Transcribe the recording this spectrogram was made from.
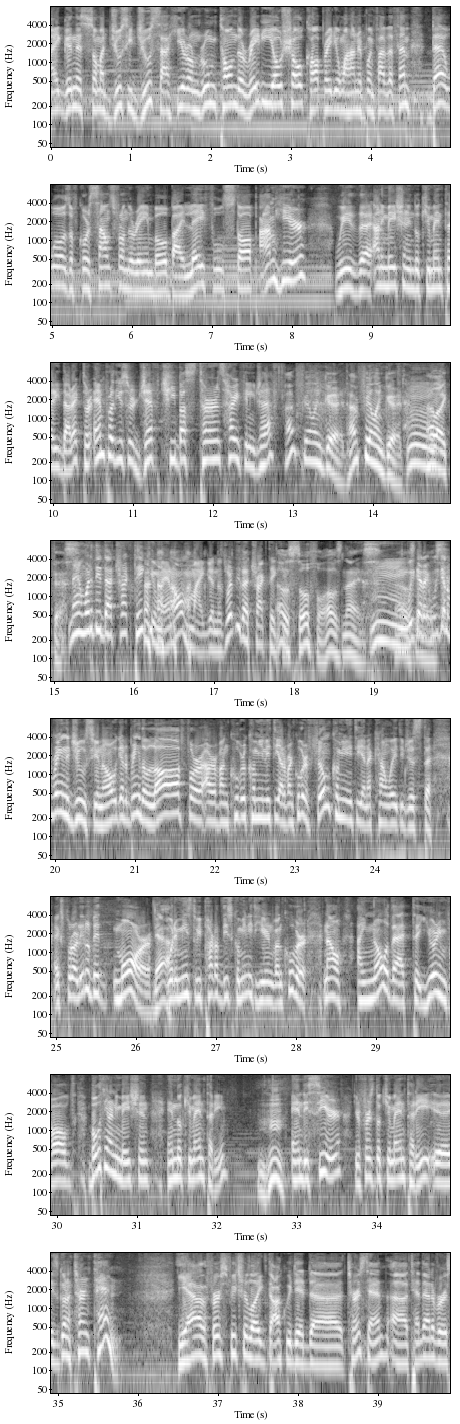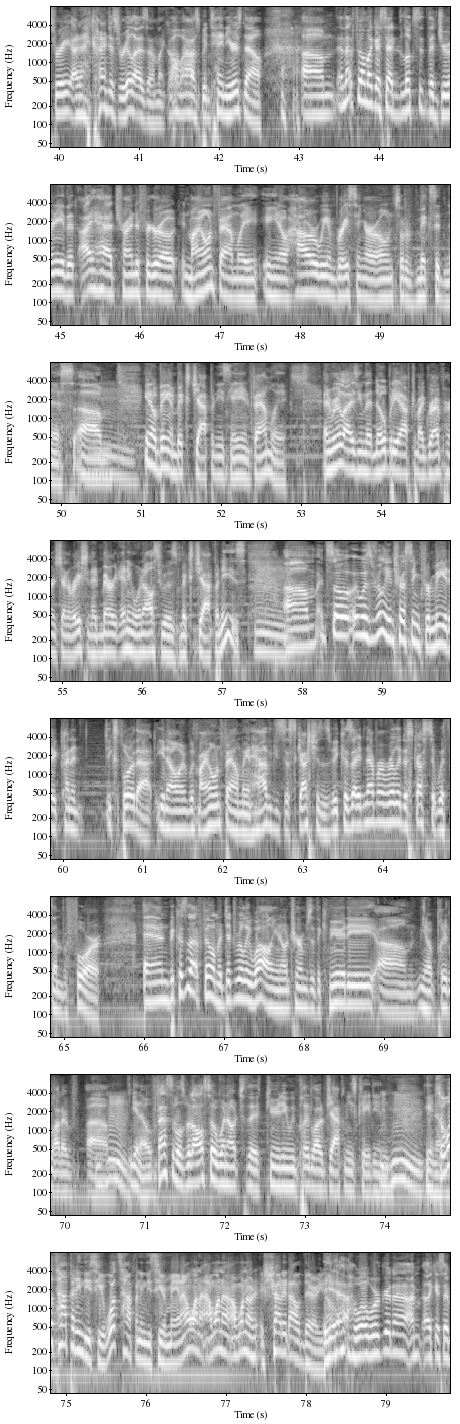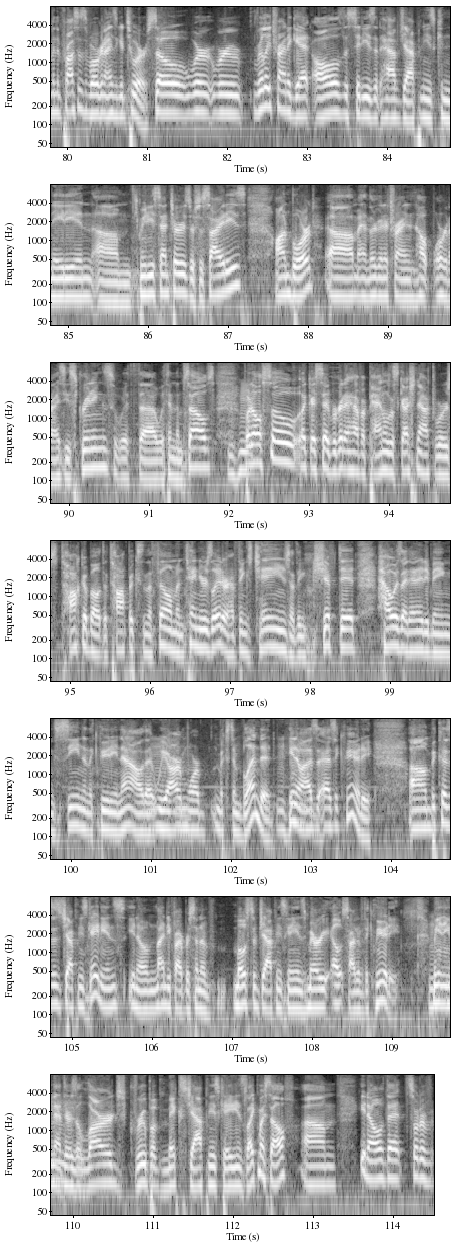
my goodness, so much juicy juice out here on Room Tone, the radio show, Co-op Radio 100.5 FM. That was, of course, Sounds from the Rainbow by Lay Full Stop. I'm here with uh, animation and documentary director and producer Jeff Chiba Stearns. How are you feeling, Jeff? I'm feeling good. I'm feeling good. I like this. Man, where did that track take you, man? Oh my goodness, where did that track take That you? was soulful. That was nice. Mm, That we was gotta nice. we gotta bring the juice, you know. We gotta bring the love for our Vancouver community, our Vancouver film community, and I can't wait to just uh, explore a little bit more Yeah. what it means to be part of this community here in Vancouver. Now, I know that uh, you're involved both in animation and documentary. Mm-hmm. And this year, your first documentary uh, is gonna turn ten. Yeah, the first feature like doc we did uh, turns 10, uh, 10th anniversary, and I kind of just realized I'm like, oh wow, it's been 10 years now. um, and that film, like I said, looks at the journey that I had trying to figure out in my own family. You know, how are we embracing our own sort of mixedness? Um, You know, being a mixed Japanese Canadian family, and realizing that nobody after my grandparents' generation had married anyone else who was mixed Japanese. Um, and so it was really interesting for me to kind of explore that, you know, and with my own family and have these discussions because I'd never really discussed it with them before. And because of that film, it did really well, you know, in terms of the community. Um, you know, played a lot of, um, Mm-hmm. you know, festivals, but also went out to the community and we played a lot of Japanese Canadian, you know. Mm-hmm. So what's happening this year? What's happening this year, man? I wanna I wanna I wanna shout it out there. You know? Yeah, well, we're gonna. I'm like I said, I'm in the process of organizing a tour. So we're we're really trying to get all the cities that have Japanese Canadian um, community centers or societies on board, um, and they're going to try and help organize these screenings with uh, within themselves. But also, like I said, we're going to have a panel discussion afterwards, talk about the topics in the film, and ten years later, have things changed? Have things shifted? How is identity being seen in the community now that we are more mixed and blended? You know, as as a community, um, because as Japanese Canadians, you know, 95% of most of Japanese Canadians marry outside of the community, meaning that there's a large group of mixed Japanese Canadians like myself, um, you know, that sort of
